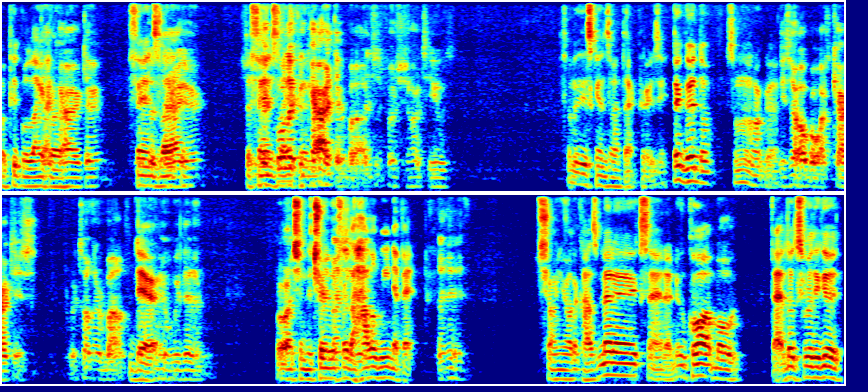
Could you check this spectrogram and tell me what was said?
but people like that her. character. Fans like her. dagger. The She's fans a cool like looking her. character, but I just feel she's hard to use. Some of these skins aren't that crazy. They're good though. Some of them are good. These are Overwatch characters we're talking about. There. We didn't. We're watching the trailer for the Halloween event, showing you all the cosmetics and a new co-op mode that looks really good.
